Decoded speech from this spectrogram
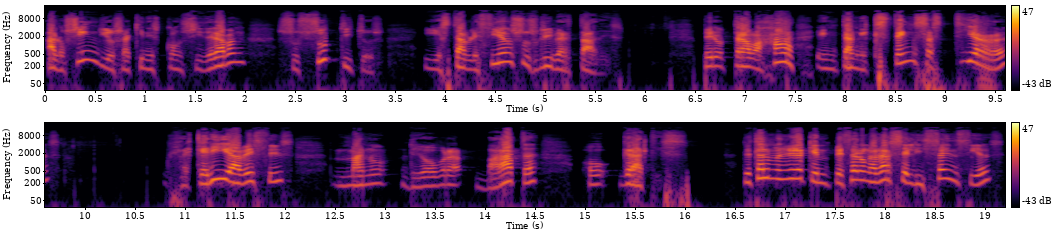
a los indios, a quienes consideraban sus súbditos, y establecían sus libertades. Pero trabajar en tan extensas tierras requería a veces mano de obra barata o gratis. De tal manera que empezaron a darse licencias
